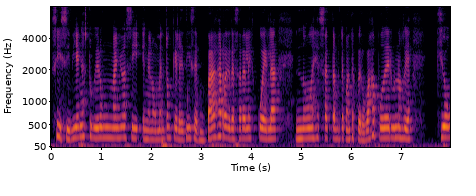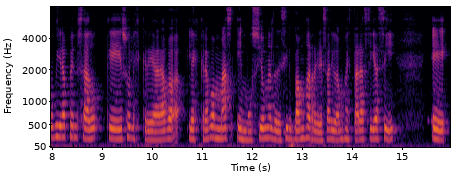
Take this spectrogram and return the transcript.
Sí, si bien estuvieron un año así, en el momento en que les dicen vas a regresar a la escuela, no es exactamente cuántas, pero vas a poder unos días, yo hubiera pensado que eso les creaba, les creaba más emoción al de decir vamos a regresar y vamos a estar así, así. Eh,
